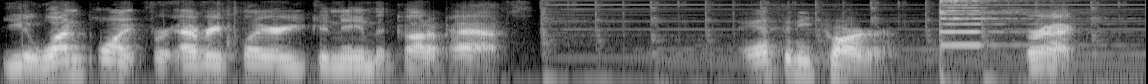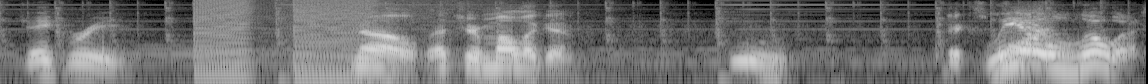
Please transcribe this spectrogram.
You get one point for every player you can name that caught a pass. Anthony Carter. Correct. Jake Reed. No, that's your Mulligan. Ooh. Six Leo. Lewis.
